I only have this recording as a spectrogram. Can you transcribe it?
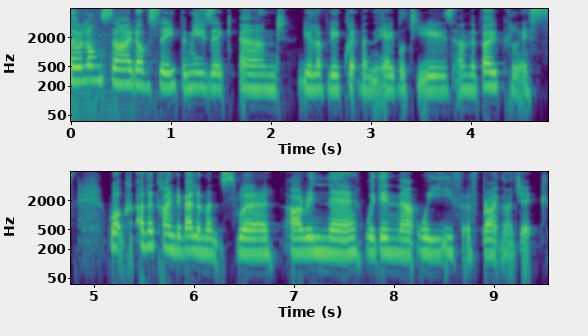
So, alongside obviously the music and your lovely equipment that you're able to use and the vocalists, what other kind of elements were are in there within that weave of Bright Magic?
